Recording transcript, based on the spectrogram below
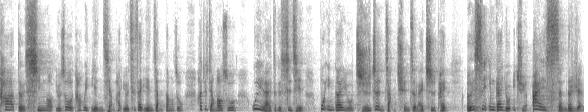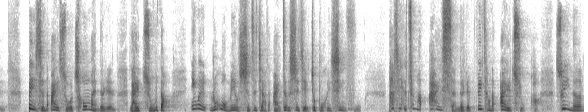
他的心哦，有时候他会演讲。他有一次在演讲当中，他就讲到说，未来这个世界不应该由执政掌权者来支配，而是应该由一群爱神的人、被神的爱所充满的人来主导。因为如果没有十字架的爱，这个世界就不会幸福。他是一个这么爱神的人，非常的爱主，哈。所以呢，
